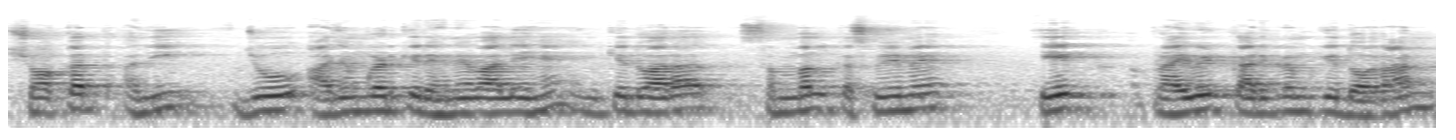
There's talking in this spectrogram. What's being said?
शौकत अली, जो आजमगढ़ के रहने वाले हैं, इनके द्वारा संभल कस्बे में एक प्राइवेट कार्यक्रम के दौरान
